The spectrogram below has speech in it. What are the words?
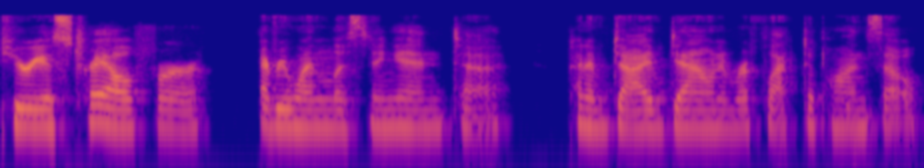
curious trail for everyone listening in to kind of dive down and reflect upon. So,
